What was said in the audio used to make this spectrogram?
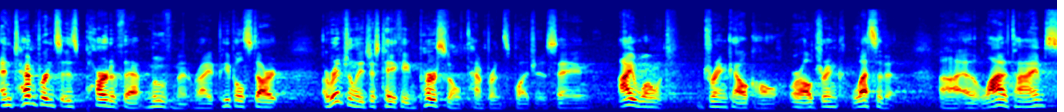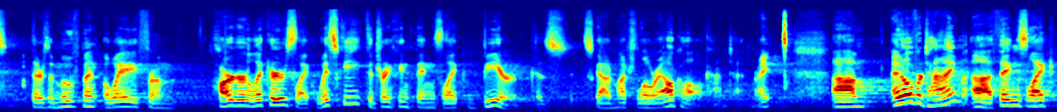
And temperance is part of that movement, right? People start originally just taking personal temperance pledges, saying, I won't drink alcohol, or I'll drink less of it. Uh, a lot of times, there's a movement away from harder liquors like whiskey to drinking things like beer because it's got a much lower alcohol content, right? Um, and over time, uh, things like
